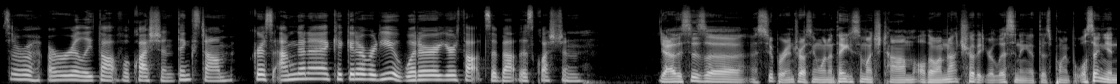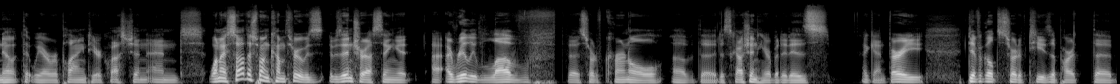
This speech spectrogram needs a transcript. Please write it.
It's a, a really thoughtful question. Thanks, Tom. Chris, I'm going to kick it over to you. What are your thoughts about this question? Yeah, this is a, a super interesting one. And thank you so much, Tom. Although I'm not sure that you're listening at this point, but we'll send you a note that we are replying to your question. And when I saw this one come through, it was, it was interesting. It I really love the sort of kernel of the discussion here, but it is, again, very difficult to sort of tease apart the,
